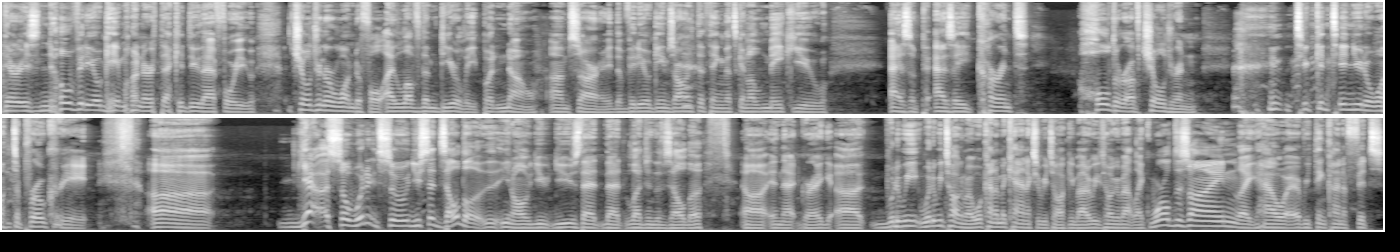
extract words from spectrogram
there is no video game on earth that could do that for you. Children are wonderful. I love them dearly, but no, I'm sorry. The video games aren't the thing that's gonna make you as a as a current holder of children to continue to want to procreate. Uh, yeah. So what? So you said Zelda. You know, you, you use that that Legend of Zelda uh, in that, Greg. Uh, what are we what are we talking about? What kind of mechanics are we talking about? Are we talking about like world design, like how everything kind of fits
